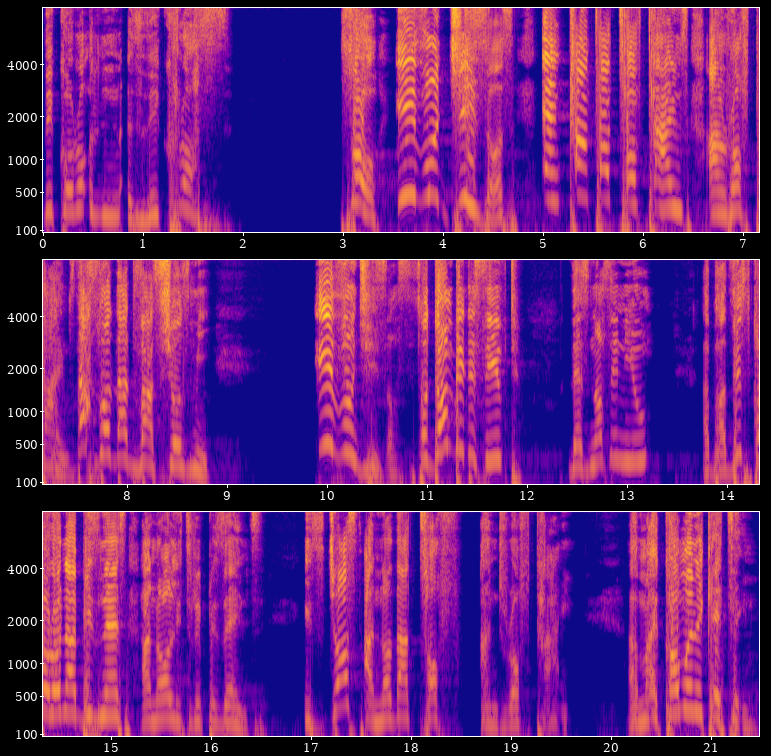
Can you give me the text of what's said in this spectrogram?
the, coro- the cross so even Jesus encountered tough times and rough times. That's what that verse shows me. Even Jesus. So don't be deceived. There's nothing new about this corona business and all it represents. It's just another tough and rough time. Am I communicating?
